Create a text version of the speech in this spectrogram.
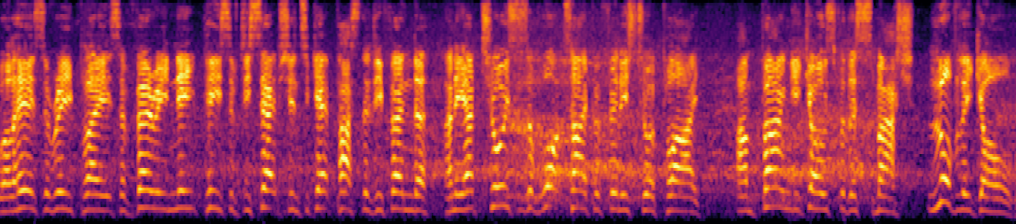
Well, here's the replay. It's a very neat piece of deception to get past the defender. And he had choices of what type of finish to apply. And bang, he goes for the smash. Lovely goal.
